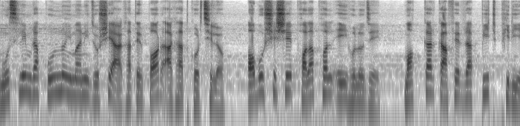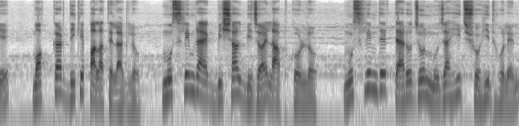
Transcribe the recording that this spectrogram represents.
মুসলিমরা পূর্ণ ইমানি জোশে আঘাতের পর আঘাত করছিল। অবশেষে ফলাফল এই হলো যে মক্কার কাফেররা পিঠ ফিরিয়ে মক্কার দিকে পালাতে লাগল। মুসলিমরা এক বিশাল বিজয় লাভ করল। মুসলিমদের ১৩ জন মুজাহিদ শহীদ হলেন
